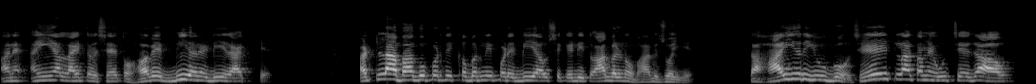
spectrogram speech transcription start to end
અને અહીંયા લાઇટર છે. તો હવે બી અને ડી રાખીએ. આટલા ભાગ ઉપરથી ખબર નહીં પડે. બી આવશે કે ડી તો આગળનો ભાગ જોઈએ. તો હાયર યુ ગો જેટલા તમે ઊંચે જાઓ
